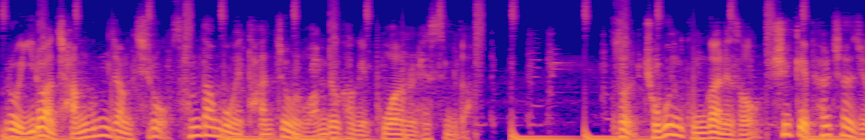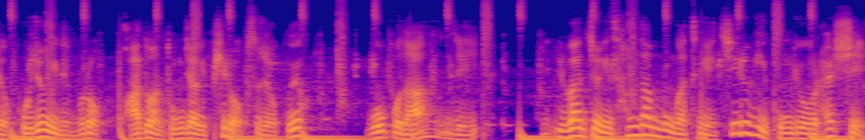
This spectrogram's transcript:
그리고 이러한 잠금 장치로 3단봉의 단점을 완벽하게 보완을 했습니다. 우선 좁은 공간에서 쉽게 펼쳐져 고정이 되므로 과도한 동작이 필요 없어졌고요. 무엇보다 이제 일반적인 3단봉 같은 게 찌르기 공격을 할 시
